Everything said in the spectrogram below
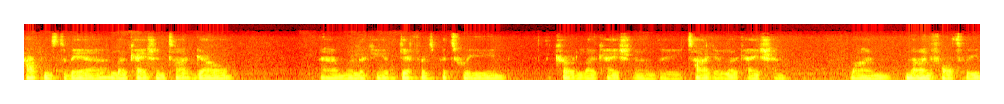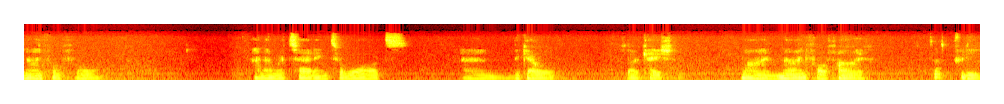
happens to be a location type goal, and we're looking at the difference between the current location and the target location, line 943, 944, and then we're turning towards um, the goal location, line 945. So that's pretty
